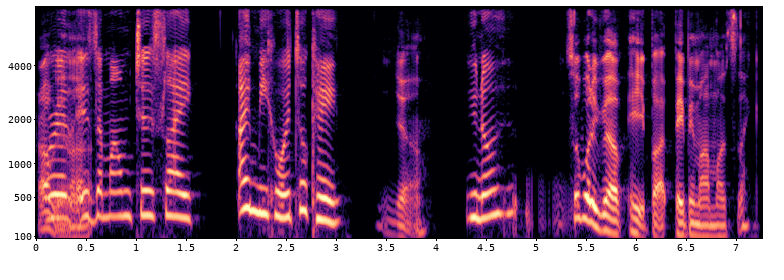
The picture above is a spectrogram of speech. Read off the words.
Probably or not. is the mom just like, I'm mijo, it's okay," yeah. you know? So what if you have eight ba- baby mamas? Like,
